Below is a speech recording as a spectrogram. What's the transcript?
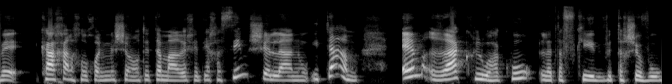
וככה אנחנו יכולים לשנות את המערכת יחסים שלנו איתם. הם רק לוהקו לתפקיד, ותחשבו,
